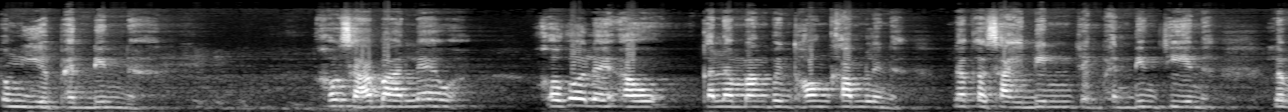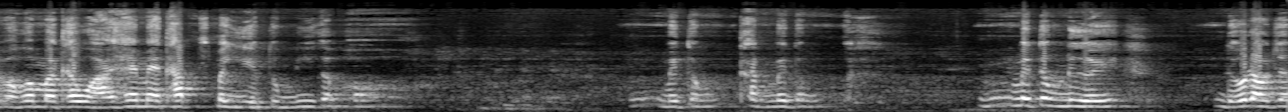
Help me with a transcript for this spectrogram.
ต้องเหยียบแผ่นดินนะ เขาสาบานแล้วอะเขาก็เลยเอากระมังเป็นทองคำเลยนะแล้วก็ใส่ดินจากแผ่นดินจีนน่ะแล้วบอกว่ามาถวายให้แม่ทัพมาเหยียบตรงนี้ก็พอ ไม่ต้องท่านไม่ต้อง ไม่ต้องเหนื่อย เดี๋ยวเราจะ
